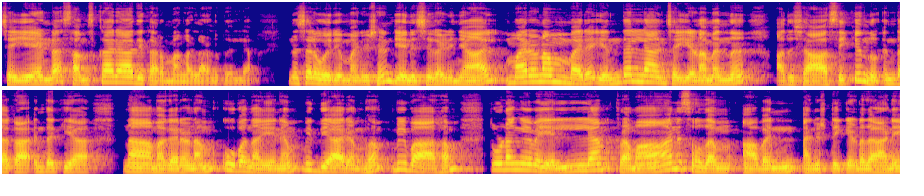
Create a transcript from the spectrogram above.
ചെയ്യേണ്ട സംസ്കാരാദി കർമ്മങ്ങളാണ് ഇതെല്ലാം. എന്നുവെച്ചാൽ ഒരു മനുഷ്യൻ ജനിച്ചു കഴിഞ്ഞാൽ മരണം വരെ എന്തെല്ലാം ചെയ്യണമെന്ന് അത് ശാസിക്കുന്നു. എന്താ എന്തൊക്കെയാ? നാമകരണം ഉപനയനം വിദ്യാരംഭം വിവാഹം തുടങ്ങിയവയെല്ലാം ക്രമാനുസൃതം അവൻ അനുഷ്ഠിക്കേണ്ടതാണ്.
